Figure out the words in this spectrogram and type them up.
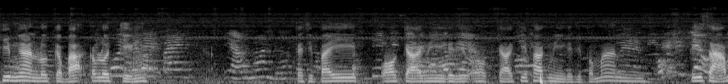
ทีมงานรถกระบะกับรถเก๋งอย่างนอนเด้อก็สิไปออกจากนี่ก็สิออกจากที่พักนี่ก็สิประมาณ ตีสาม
